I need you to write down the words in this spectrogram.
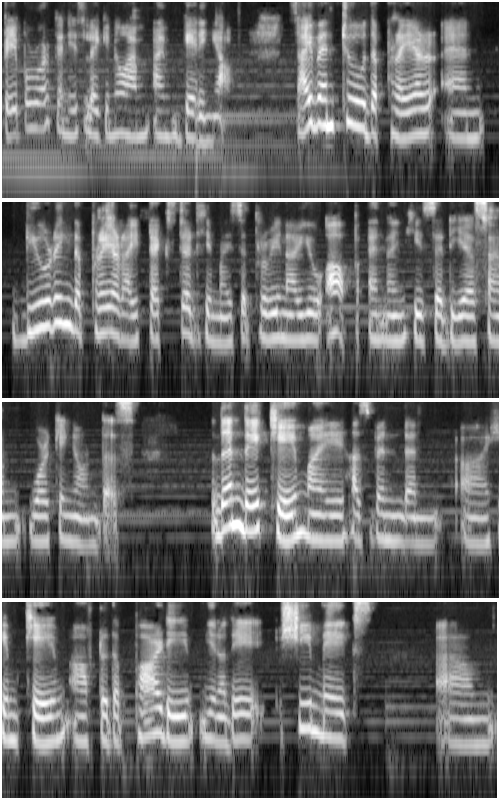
paperwork? And he's like, you know, I'm I'm getting up. So I went to the prayer and during the prayer I texted him. I said, Pravin, are you up? And then he said, Yes, I'm working on this then they came my husband and uh, him came after the party you know they she makes um,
